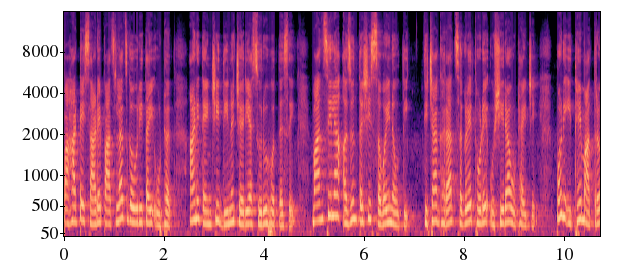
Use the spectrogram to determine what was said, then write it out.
पहाटे साडेपाचलाच गौरीताई उठत आणि त्यांची दिनचर्या सुरू होत असे. मानसीला अजून तशी सवय नव्हती. तिच्या घरात सगळे थोडे उशिरा उठायचे. पण इथे मात्र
